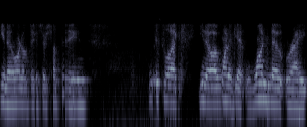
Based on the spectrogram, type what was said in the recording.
you know Arnold Dickens or something. It's like you know I want to get one note right,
